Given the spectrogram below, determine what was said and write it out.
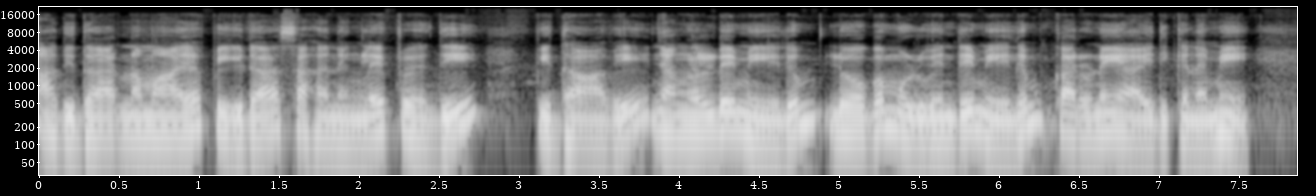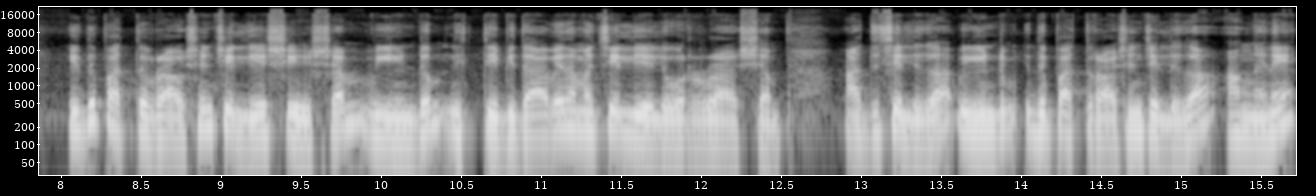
അതിദാരണമായ പീഡാസഹനങ്ങളെ പ്രതി പിതാവെ ഞങ്ങളുടെ മേലും ലോകം മുഴുവന്റെ മേലും കരുണയായിരിക്കണമേ. ഇത് പത്ത് പ്രാവശ്യം ചൊല്ലിയ ശേഷം വീണ്ടും നിത്യപിതാവെ നമ്മൾ ചെല്ലിയല്ലോ ഒരു പ്രാവശ്യം. അത് ചെല്ലുക വീണ്ടും ഇത് പത്ത് പ്രാവശ്യം ചെല്ലുക. അങ്ങനെ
